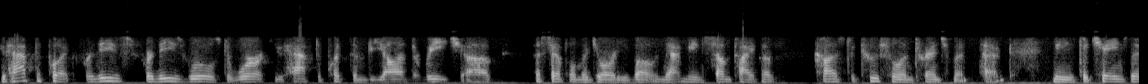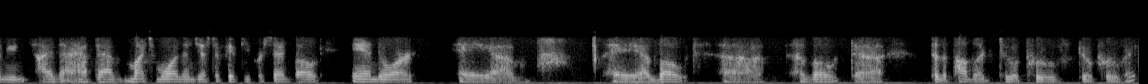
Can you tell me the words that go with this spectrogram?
you have to put for these for these rules to work, you have to put them beyond the reach of a simple majority vote. And that means some type of constitutional entrenchment. That means to change them, you either have to have much more than just a 50% vote and or a, um, a, a, vote, uh, a vote uh, to the public to approve, to approve it.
